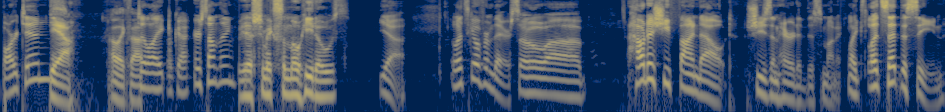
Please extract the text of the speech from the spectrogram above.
bartends Yeah. I like that. to like Okay. or something. Yeah, she makes some mojitos. Yeah. Let's go from there. So uh how does she find out she's inherited this money? Like let's set the scene.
